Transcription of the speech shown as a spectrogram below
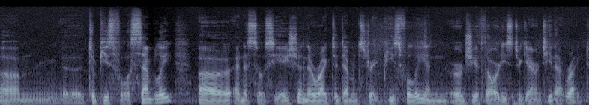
uh, um, uh, to peaceful assembly uh, and association, their right to demonstrate peacefully, and urge the authorities to guarantee that right.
